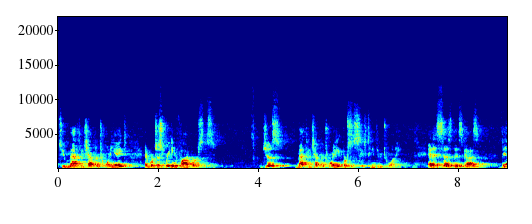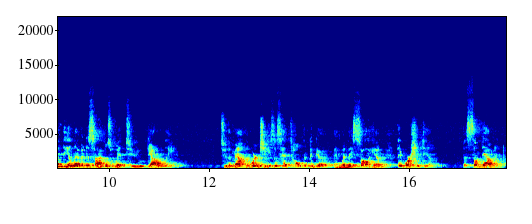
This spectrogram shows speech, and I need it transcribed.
to Matthew chapter 28, and we're just reading five verses. Just Matthew chapter 28, verses 16 through 20. And it says this, guys. Then the eleven disciples went to Galilee, to the mountain where Jesus had told them to go. And when they saw him, they worshipped him, but some doubted.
